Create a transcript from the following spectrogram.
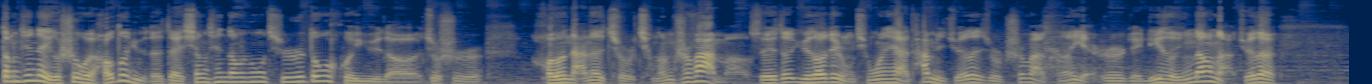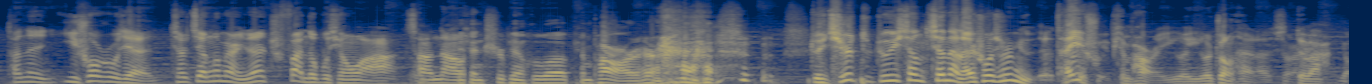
当今这个社会，好多女的在相亲当中其实都会遇到，就是好多男的就是请他们吃饭嘛，所以在遇到这种情况下，他们觉得就是吃饭可能也是这理所应当的，觉得。他那一说出去，就见个面，你连吃饭都不请我啊！操，那骗吃骗喝骗炮的是。对，其实对于像现在来说，其实女的她也属于骗炮的一个一个状态了，对吧？有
